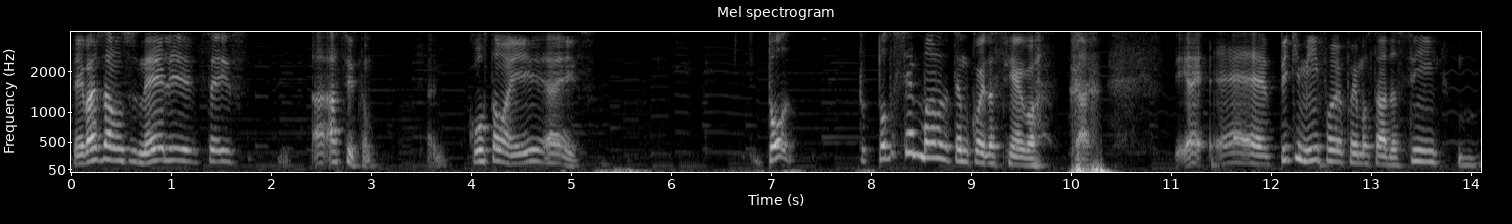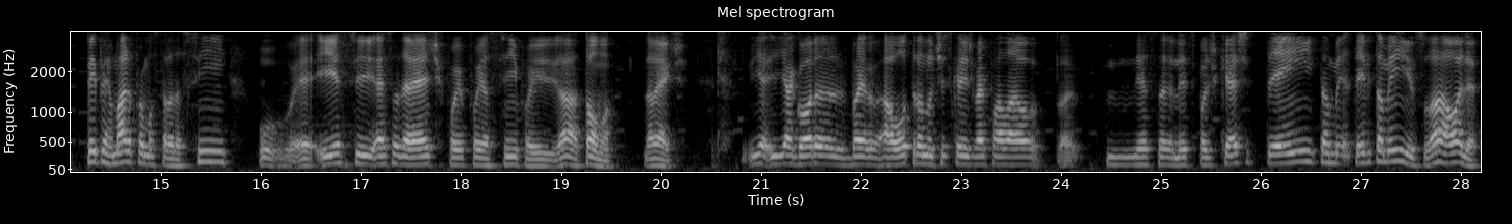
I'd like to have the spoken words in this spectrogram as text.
Tem vários anúncios nele, vocês assistam. Curtam aí, é isso. To- to- toda semana tá tendo coisa assim agora, tá? É, é, Pikmin foi, foi mostrado assim, Paper Mario foi mostrado assim, o, é, e esse, essa Direct foi, foi assim, foi. Ah, toma, Direct. E, e agora vai, a outra notícia que a gente vai falar ah, nessa, nesse podcast tem também, teve também isso. Ah, olha,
